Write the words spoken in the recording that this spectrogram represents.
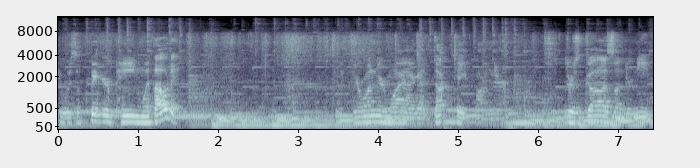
it was a bigger pain without it. If you're wondering why I got duct tape on there, there's gauze underneath.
